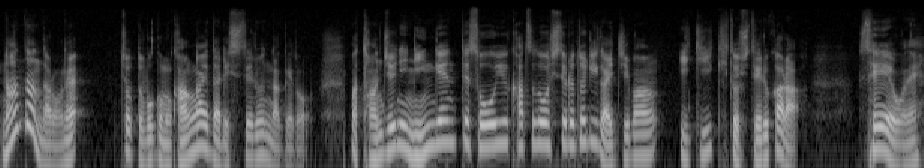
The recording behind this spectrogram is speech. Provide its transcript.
何なんだろうねちょっと僕も考えたりしてるんだけど、まあ、単純に人間ってそういう活動してる時が一番生き生きとしてるから性をね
